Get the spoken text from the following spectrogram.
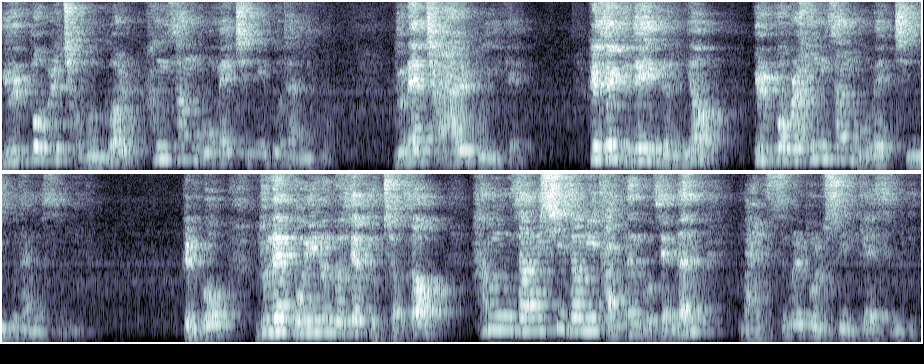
율법을 적은 걸 항상 몸에 지니고 다니고 눈에 잘 보이게. 그래서 유대인들은요, 율법을 항상 몸에 지니고 다녔습니다. 그리고 눈에 보이는 곳에 붙여서 항상 시선이 닿는 곳에는 말씀을 볼 수 있게 했습니다.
